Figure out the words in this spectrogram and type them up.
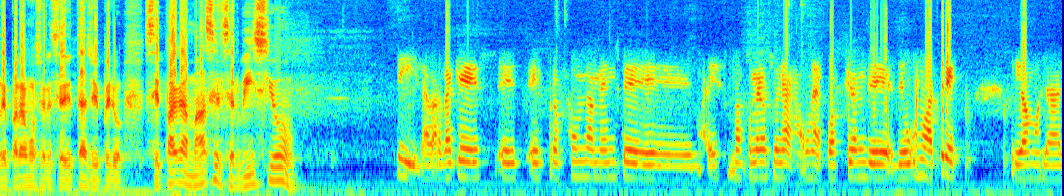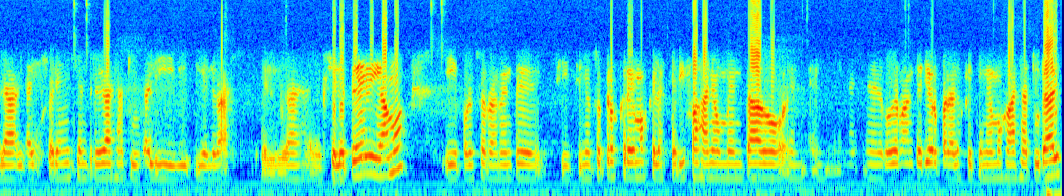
reparamos en ese detalle, pero ¿se paga más el servicio? Sí, la verdad que es, es, es profundamente, es más o menos una, una ecuación de, de 1 a 3 digamos, la, la, diferencia entre el gas natural y, el gas el, gas, el GLP, digamos, y por eso realmente, si, si nosotros creemos que las tarifas han aumentado en, el gobierno anterior para los que tenemos gas natural,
